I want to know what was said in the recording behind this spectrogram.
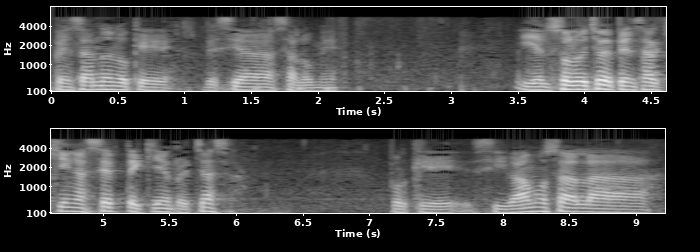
Pensando en lo que decía Salomé, y el solo hecho de pensar quién acepta y quién rechaza, porque si vamos a la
